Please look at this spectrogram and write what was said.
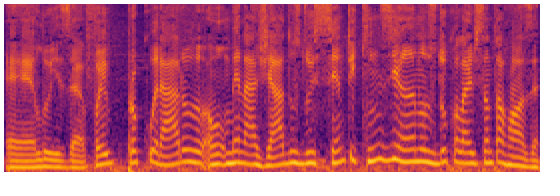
é, Luísa, foi procurar o, homenageados dos 115 anos do Colégio Santa Rosa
